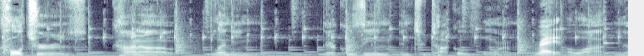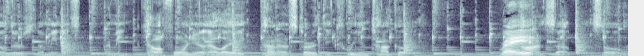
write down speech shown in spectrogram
cultures kind of blending their cuisine into taco form. Right. A lot, you know. There's, I mean, it's, I mean, California, LA, kind of started the Korean taco Right. concept. So,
